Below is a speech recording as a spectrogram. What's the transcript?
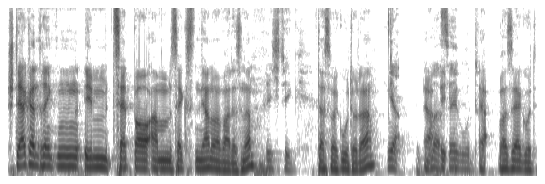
Stärkern trinken im Z-Bau am 6. Januar war das, ne? Richtig. Das war gut, oder? Ja, war ich- sehr gut. Ja, war sehr gut.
